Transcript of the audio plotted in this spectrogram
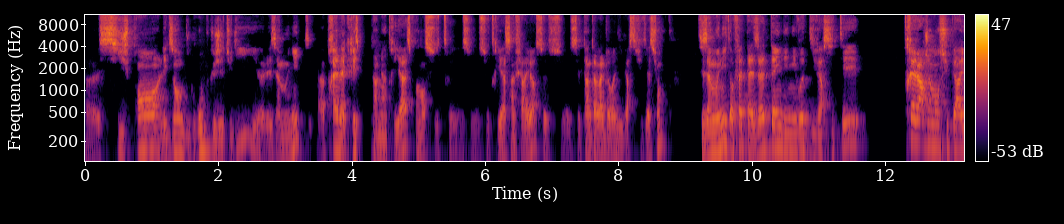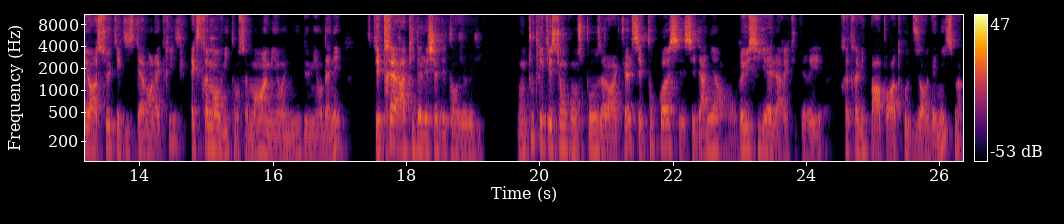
Euh, si je prends l'exemple du groupe que j'étudie, euh, les ammonites, après la crise Permien-Trias, pendant ce, ce, ce, Trias inférieur, ce, cet intervalle de rediversification, ces ammonites, en fait, elles atteignent des niveaux de diversité très largement supérieurs à ceux qui existaient avant la crise, extrêmement vite, en seulement un million et demi, deux millions d'années, ce qui est très rapide à l'échelle des temps géologiques. Donc toutes les questions qu'on se pose à l'heure actuelle, c'est pourquoi ces, ces, dernières ont réussi, elles, à récupérer très très vite par rapport à d'autres organismes,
